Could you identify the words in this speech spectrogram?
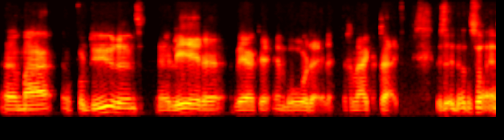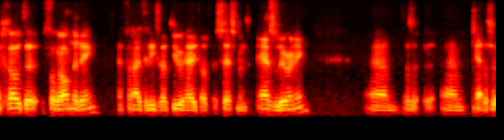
Uh, maar voortdurend leren, werken en beoordelen tegelijkertijd. Dus dat is wel een grote verandering. En vanuit de literatuur heet dat assessment as learning. Um, dat, is, um, ja, dat, is,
